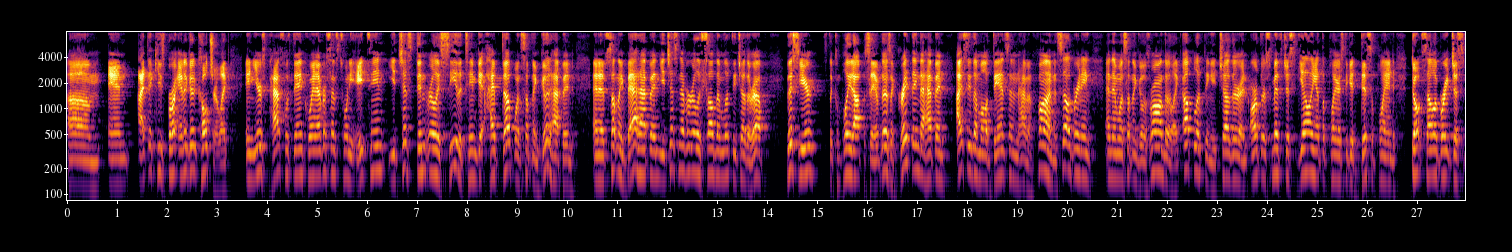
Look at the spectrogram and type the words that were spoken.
Um, and I think he's brought in a good culture. Like, in years past with Dan Quinn, ever since 2018, you just didn't really see the team get hyped up when something good happened. And if something bad happened, you just never really saw them lift each other up. This year, it's the complete opposite. If there's a great thing that happened, I see them all dancing and having fun and celebrating. And then when something goes wrong, they're like uplifting each other and Arthur Smith just yelling at the players to get disciplined. Don't celebrate just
